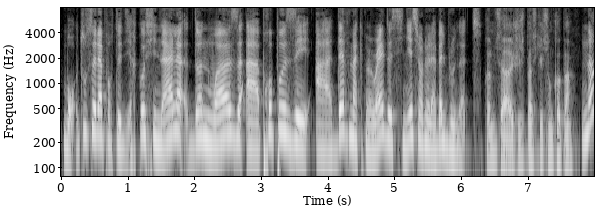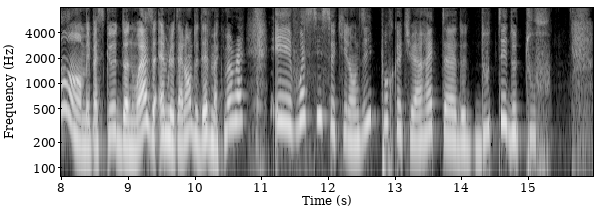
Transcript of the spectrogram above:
Bon, tout cela pour te dire qu'au final, Don Was a proposé à Dave McMurray de signer sur le label Blue Note. Comme ça, juste parce qu'ils sont copains. Non, mais parce que Don Was aime le talent de Dave McMurray. Et voici ce qu'il en dit pour que tu arrêtes de douter de tout.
